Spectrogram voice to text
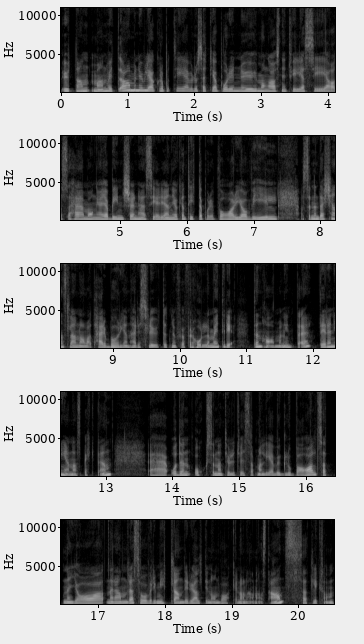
Utan man vet, ja men nu vill jag kolla på TV, då sätter jag på det nu. Hur många avsnitt vill jag se? Ja, så här många. Jag bingar den här serien. Jag kan titta på det var jag vill. Alltså den där känslan av att här är början, här är slutet. Nu får jag förhålla mig till det. Den har man inte. Det är den ena aspekten. Eh, och den också naturligtvis att man lever globalt. Så att när jag, när andra sover i mitt land är det alltid någon vaken någon annanstans. Så att liksom,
